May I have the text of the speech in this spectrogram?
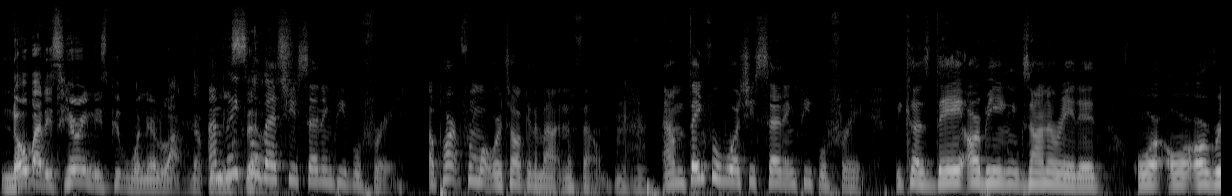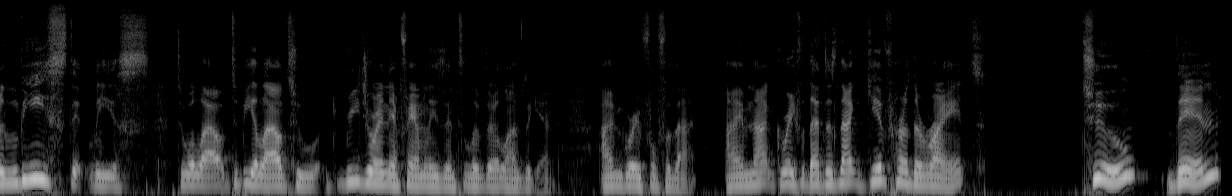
nobody's hearing these people when they're locked up in I'm thankful cells. that she's setting people free. Apart from what we're talking about in the film, Mm-hmm. I'm thankful for what she's setting people free because they are being exonerated or, or or released at least to allow to be allowed to rejoin their families and to live their lives again. I'm grateful for that. I am not grateful. That does not give her the right to then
